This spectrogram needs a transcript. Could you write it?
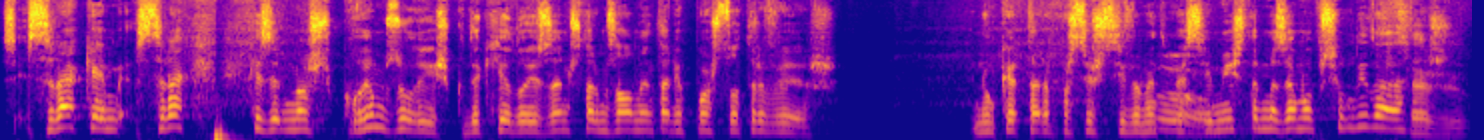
Será que, é, será que quer dizer, nós corremos o risco daqui a dois anos estarmos a aumentar impostos outra vez? Não quero estar a parecer excessivamente pessimista, mas é uma possibilidade. Sérgio.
